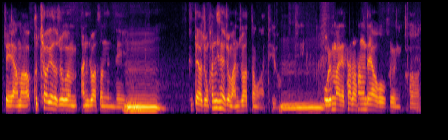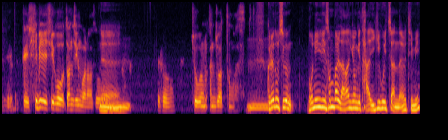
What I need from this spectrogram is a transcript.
이제 아마 구척에서 조금 안 좋았었는데 음. 그때가 좀 컨디션이 좀 안 좋았던 것 같아요. 음. 오랜만에 타자 상대하고 그러니까 그때 10일 쉬고 던진 거라서 네. 음. 그래서 조금 안 좋았던 것 같습니다. 음. 그래도 지금 본인이 선발 나간 경기 다 이기고 있지 않나요, 팀이?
